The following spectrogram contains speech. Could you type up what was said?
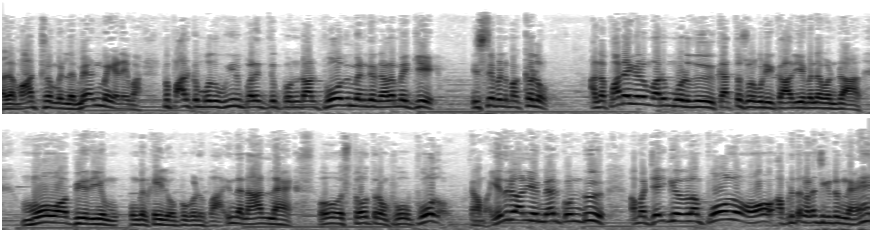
அதில் மாற்றம் இல்லை மேன்மை அடைவாய். இப்போ பார்க்கும்போது உயிர் பழைத்துக் கொண்டால் போதும் என்கிற நிலைமைக்கு இஸ்ரேல் மக்களும் அந்த படைகளும் வரும்பொழுது கத்த சொல்லக்கூடிய காரியம் என்னவென்றால் மோவாபியரையும் உங்கள் கையில் ஒப்பு கொடுப்பார் இந்த நாளில் ஓ ஸ்தோத்திரம் போ போதும். ஆமாம் எதிராளியை மேற்கொண்டு நம்ம ஜெயிக்கிறதெல்லாம் போதும். அப்படித்தான் நினச்சிக்கிட்டு இருந்தேன்.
